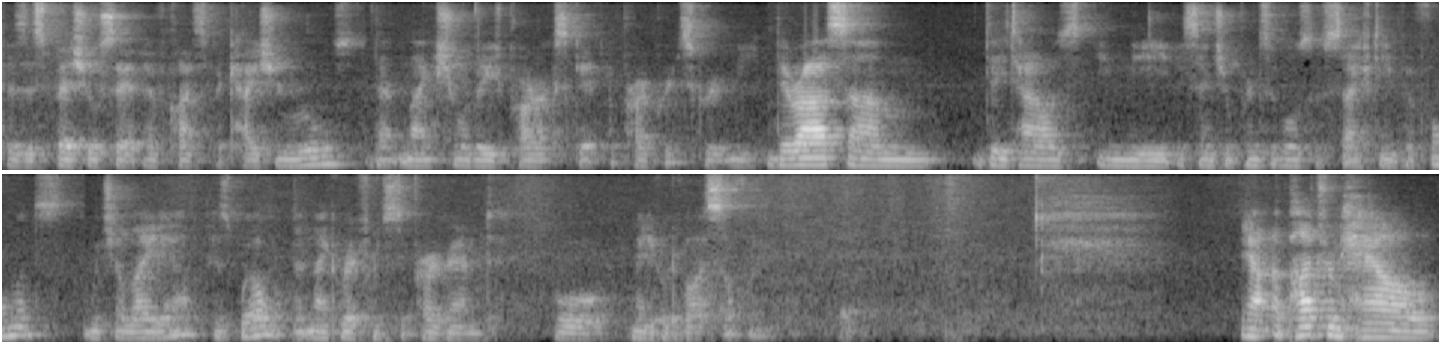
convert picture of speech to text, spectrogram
There's a special set of classification rules that make sure these products get appropriate scrutiny. There are some details in the essential principles of safety and performance, which are laid out as well, that make reference to programmed or medical device software. Now, apart from how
